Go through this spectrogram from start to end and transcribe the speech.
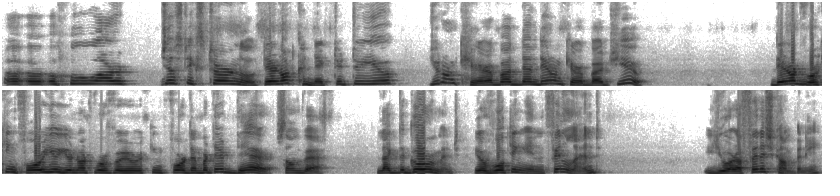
uh, uh, who are just external. They're not connected to you. You don't care about them. They don't care about you. They're not working for you. You're not working for them, but they're there somewhere. Like the government. You're working in Finland. You are a Finnish company.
